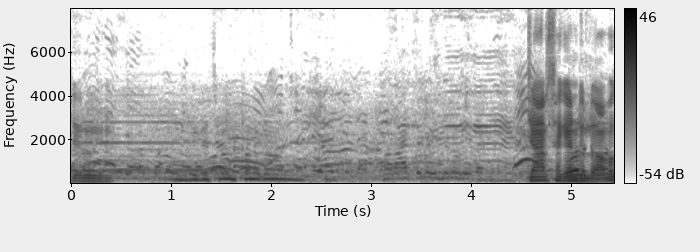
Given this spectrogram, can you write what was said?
ज़रूर। चार सेकेंड लो अब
